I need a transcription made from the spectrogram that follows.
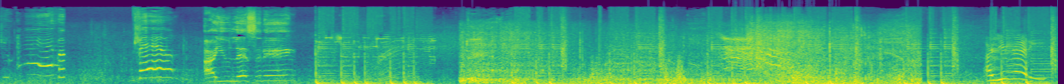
Have you ever felt Are you listening? Are you ready?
